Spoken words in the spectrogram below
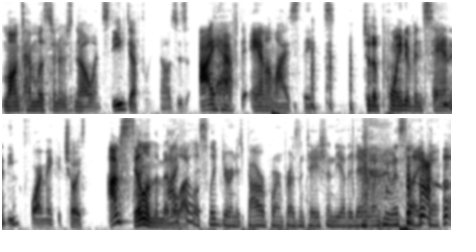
longtime listeners know and steve definitely knows is i have to analyze things to the point of insanity before i make a choice i'm still in the middle I of fell it asleep during his PowerPoint presentation the other day when he was like, uh,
